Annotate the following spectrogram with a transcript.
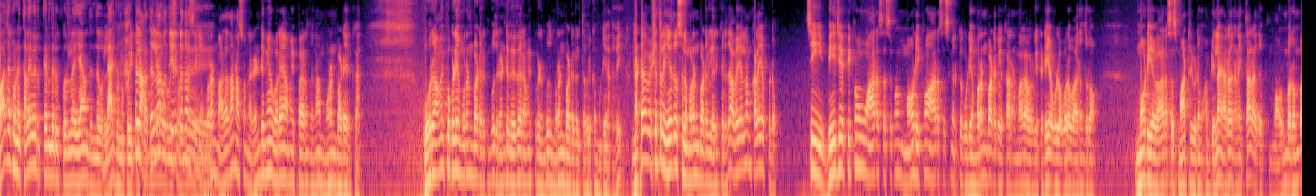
பாஜக தலைவர் தேர்ந்தெடுப்பதில் ஏன் வந்து இந்த ஒரு லேக் ஒன்று போயிட்டு இல்லை? அதெல்லாம் வந்து இருக்க தான் செய்யும். முரண்பாடு அதை தான் நான் சொன்னேன். ரெண்டுமே ஒரே அமைப்பாக இருந்ததுன்னா முரண்பாடே இருக்காது. ஒரு அமைப்புக்குள்ளே முரண்பாடு இருக்கும்போது ரெண்டு வெவ்வேறு அமைப்புகள் போது முரண்பாடுகள் தவிர்க்க முடியாதவை. நட்டா விஷயத்தில் ஏதோ சில முரண்பாடுகள் இருக்கிறது. அவையெல்லாம் களையப்படும். சி பிஜேபிக்கும் ஆர்எஸ்எஸ்க்கும் மோடிக்கும் ஆர்எஸ்எஸ்க்கும் இருக்கக்கூடிய முரண்பாடுகள் காரணமாக அவர்களுக்கு இடையே உள்ள உறவு அருந்துரும் மோடியை ஆர்எஸ்எஸ் மாற்றிவிடும் அப்படிலாம் யாராவது நினைத்தால் அது ரொம்ப ரொம்ப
